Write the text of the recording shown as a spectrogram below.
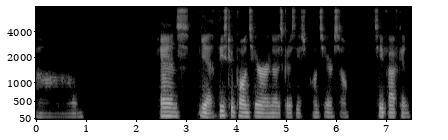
Um, and yeah, these two pawns here are not as good as these pawns here, so c5 can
